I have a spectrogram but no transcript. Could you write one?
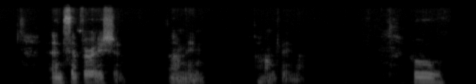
and separation. I Amen. Alhamdulillah. Ooh.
